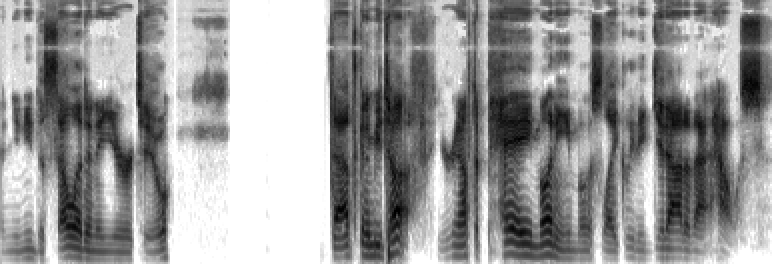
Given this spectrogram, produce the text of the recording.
and you need to sell it in a year or two, that's going to be tough. You're going to have to pay money, most likely, to get out of that house,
